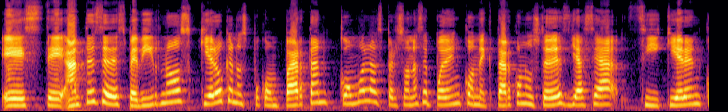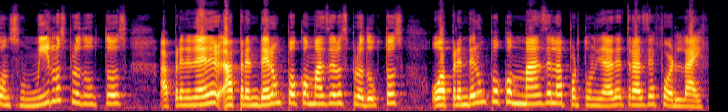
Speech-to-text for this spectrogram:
Este, antes de despedirnos, quiero que nos compartan cómo las personas se pueden conectar con ustedes, ya sea si quieren consumir los productos, aprender, aprender un poco más de los productos o aprender un poco más de la oportunidad detrás de For Life.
